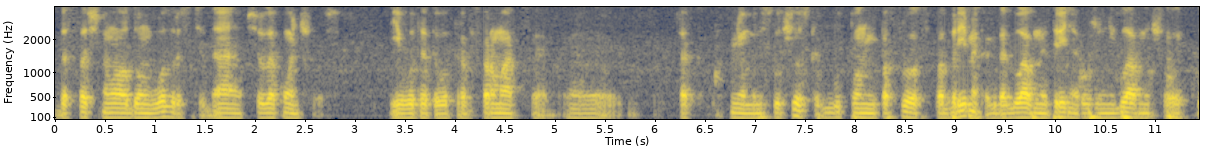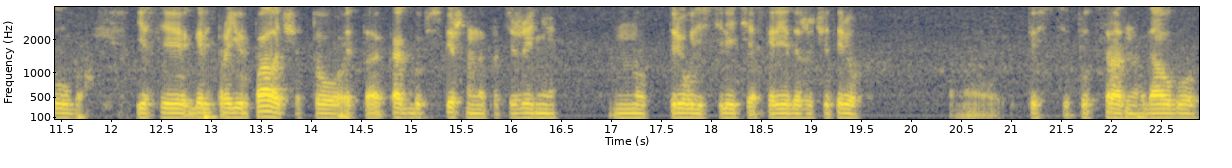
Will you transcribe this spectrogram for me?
в достаточно молодом возрасте да, все закончилось и вот эта вот трансформация э, так в нем и не случилось, как будто он не построился под время, когда главный тренер уже не главный человек клуба. Если говорить про Юрия Павловича, то это как быть успешным на протяжении ну, трех десятилетий, а скорее даже четырех. Э, то есть тут с разных да, углов.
